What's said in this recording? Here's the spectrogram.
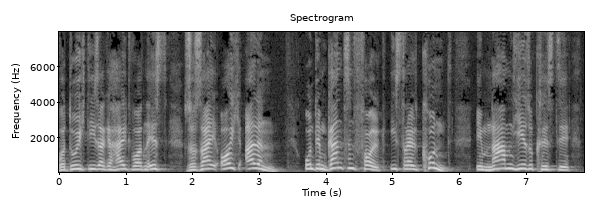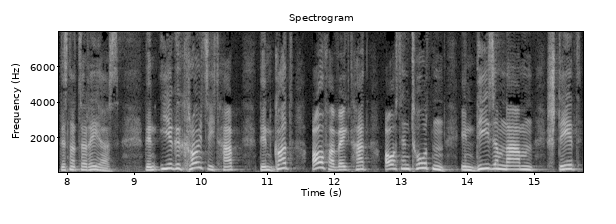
wodurch dieser geheilt worden ist, so sei euch allen und dem ganzen Volk Israel kund im Namen Jesu Christi des Nazareas, den ihr gekreuzigt habt, den Gott auferweckt hat aus den Toten. In diesem Namen steht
